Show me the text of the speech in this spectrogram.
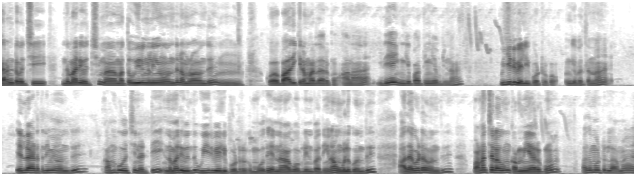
கரண்ட் வச்சு இந்த மாதிரி வச்சு ம மற்ற உயிரிங்களையும் வந்து நம்மளை வந்து பாதிக்கிற மாதிரி தான் இருக்கும். ஆனால் இதே இங்கே பார்த்தீங்க அப்படின்னா உயிர் வேலி போட்டிருக்கோம். இங்கே பார்த்தோன்னா எல்லா இடத்துலையுமே வந்து கம்பு வச்சு நட்டி இந்த மாதிரி வந்து உயிர் வேலி போட்டிருக்கும் போது என்ன ஆகும் அப்படின்னு பார்த்தீங்கன்னா உங்களுக்கு வந்து அதை விட வந்து பணச்செலவும் கம்மியாக இருக்கும். அது மட்டும் இல்லாமல்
